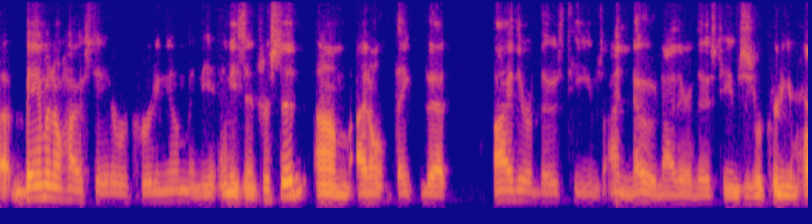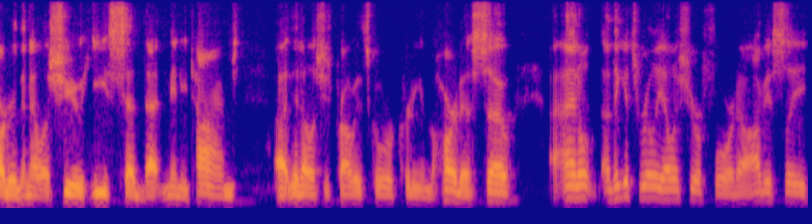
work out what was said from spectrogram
uh, Bama and Ohio State are recruiting him, and, he, and he's interested. Um, I don't think that either of those teams, I know neither of those teams is recruiting him harder than LSU. He said that many times uh, that LSU is probably the school recruiting him the hardest. So I don't. I think it's really LSU or Florida. Obviously,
